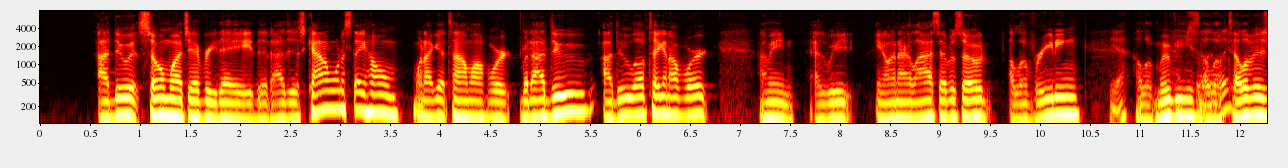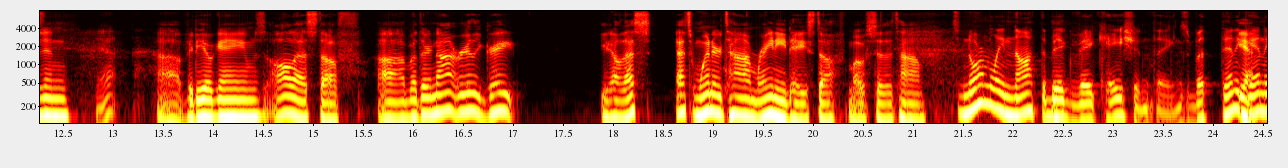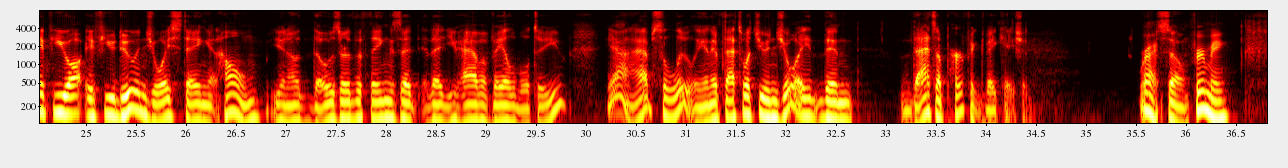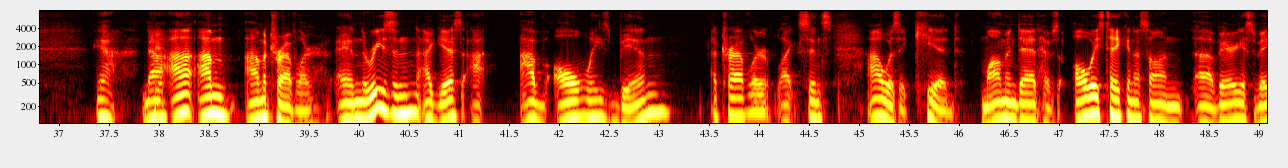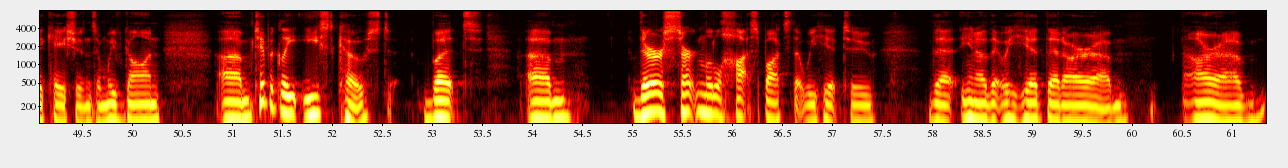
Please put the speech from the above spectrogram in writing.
I do it so much every day that I just kind of want to stay home when I get time off work. But I do, I do love taking off work. I mean, as we, you know, in our last episode, I love reading. Yeah. I love movies. I love television. Yeah. uh, video games, all that stuff. Uh, but they're not really great. You know, that's that's wintertime, rainy day stuff most of the time. It's normally not the big vacation things, but then Yeah. again, if you if you do enjoy staying at home, you know those are the things that that you have available to you. Yeah, absolutely. And if that's what you enjoy, then that's a perfect vacation. Right. So- for me, Yeah. Now I, I'm I'm a traveler, and the reason I guess I I've always been a traveler. Like since I was a kid, mom and dad have always taken us on uh, various vacations, and we've gone um, typically East Coast, but um, there are certain little hot spots that we hit to that you know that we hit that are um, are um,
